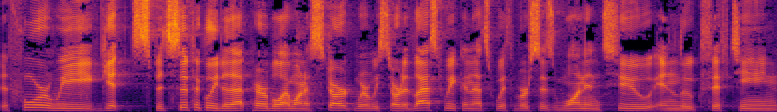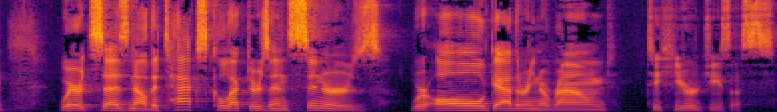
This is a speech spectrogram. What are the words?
Before we get specifically to that parable, I want to start where we started last week, and that's with verses 1 and 2 in Luke 15, where it says, Now the tax collectors and sinners were all gathering around to hear Jesus.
